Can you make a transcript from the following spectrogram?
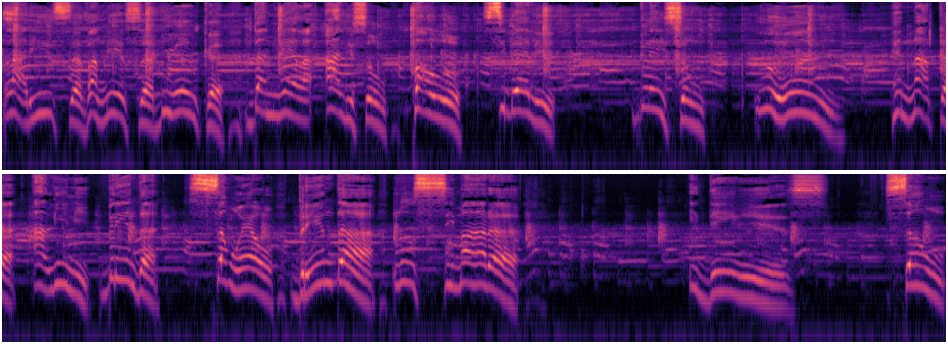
Larissa, Vanessa, Bianca, Daniela, Alisson, Paulo, Cibele, Gleison, Luane, Renata, Aline, Brenda, Samuel, Brenda, Lucimara e Denis. São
